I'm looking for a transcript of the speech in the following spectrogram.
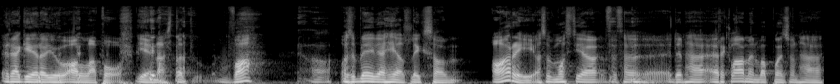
Reagerar ju alla på genast att va? Ja. Och så blev jag helt liksom arg. Och så måste jag... För, den här reklamen var på en sån här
